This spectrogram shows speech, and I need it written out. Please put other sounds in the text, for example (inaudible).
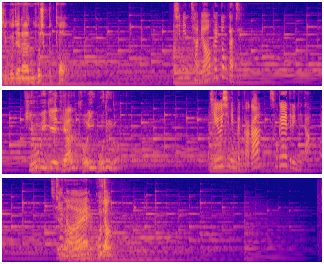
지구재난 소식부터 시민 참여 활동까지 기후 위기에 대한 거의 모든 것 기후 시민 백과가 소개해 드립니다. 채널 고정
